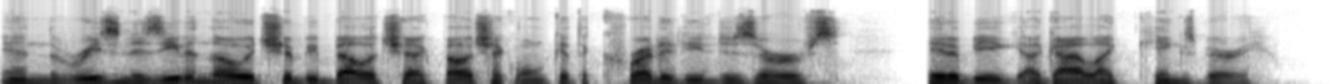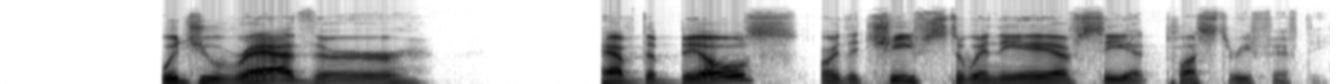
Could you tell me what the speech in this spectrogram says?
And the reason is, even though it should be Belichick, Belichick won't get the credit he deserves. It'll be a guy like Kingsbury. Would you rather have the Bills or the Chiefs to win the AFC at plus three fifty?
